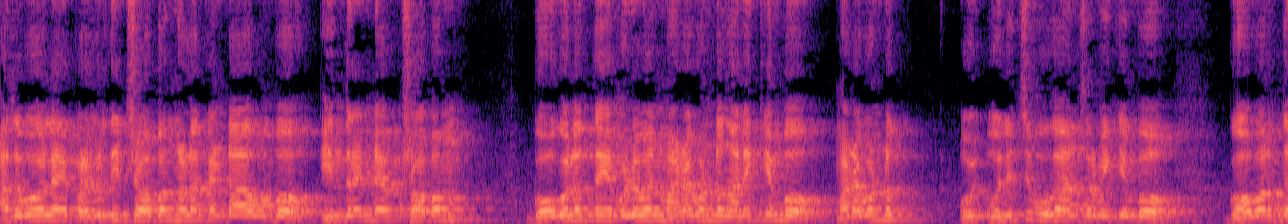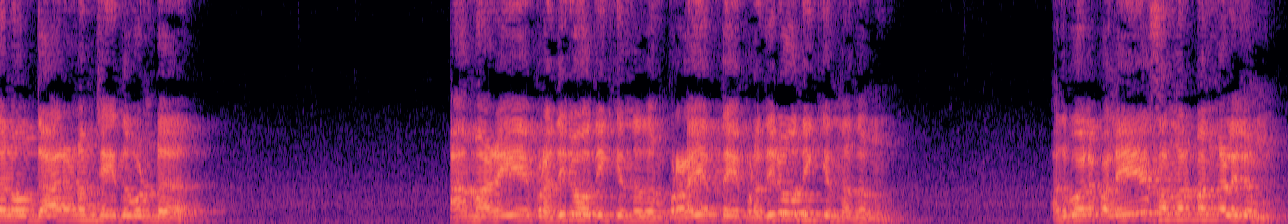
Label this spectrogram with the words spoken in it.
അതുപോലെ പ്രകൃതിക്ഷോഭങ്ങളൊക്കെ ഉണ്ടാവുമ്പോ ഇന്ദ്രന്റെ ക്ഷോഭം ഗോകുലത്തെ മുഴുവൻ മഴ കൊണ്ട് നനയ്ക്കുമ്പോ മഴ കൊണ്ട് ഒലിച്ചു പോകാൻ ശ്രമിക്കുമ്പോ ഗോവർദ്ധനോദ്ധാരണം ചെയ്തുകൊണ്ട് ആ മഴയെ പ്രതിരോധിക്കുന്നതും പ്രളയത്തെ പ്രതിരോധിക്കുന്നതും അതുപോലെ പല സന്ദർഭങ്ങളിലും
